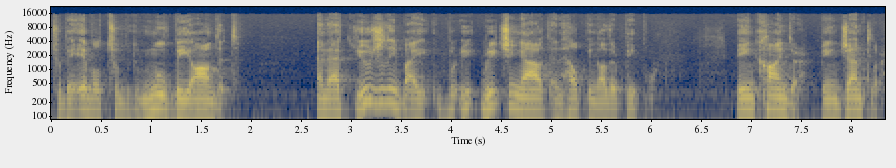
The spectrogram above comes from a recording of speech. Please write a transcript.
to be able to move beyond it. And that usually by re- reaching out and helping other people, being kinder, being gentler,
